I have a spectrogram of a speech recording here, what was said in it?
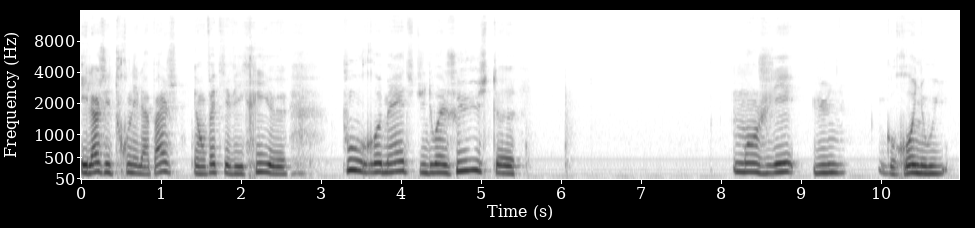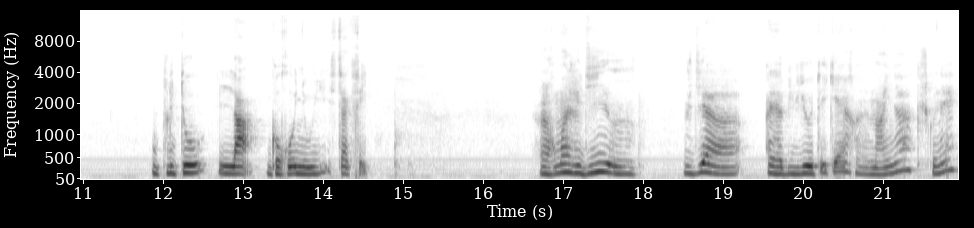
Et là j'ai tourné la page, et en fait il y avait écrit... Euh, pour remettre, tu dois juste euh, manger une grenouille, ou plutôt la grenouille sacrée. Alors moi je dis, euh, je dis à, à la bibliothécaire euh, Marina que je connais,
